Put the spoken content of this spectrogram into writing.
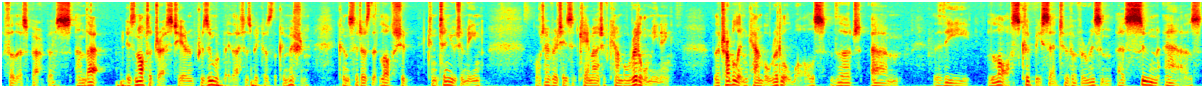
for this purpose, and that is not addressed here, and presumably that is because the Commission considers that loss should continue to mean whatever it is that came out of Campbell-Riddle meaning. The trouble in Campbell-Riddle was that um, the loss could be said to have arisen as soon as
